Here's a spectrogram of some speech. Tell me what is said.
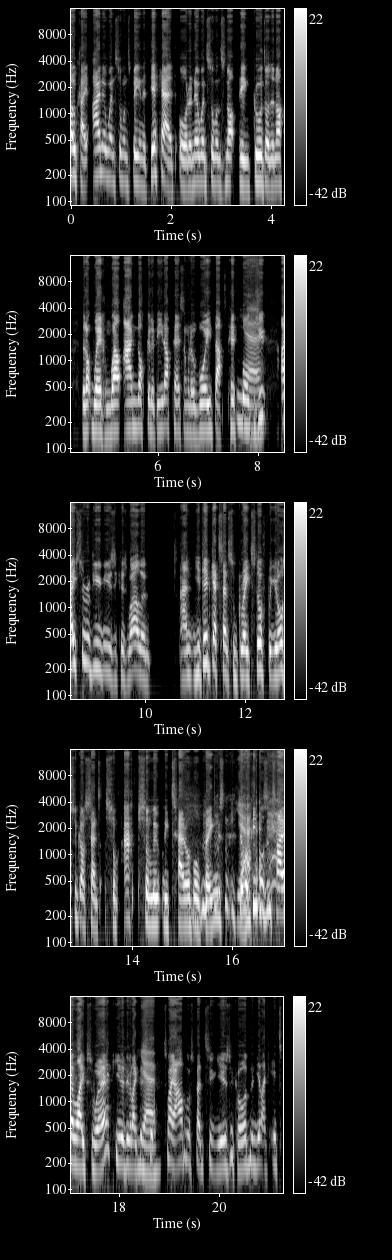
okay, I know when someone's being a dickhead, or I know when someone's not being good, or they're not they're not working well. I'm not going to be that person. I'm going to avoid that pitfall. Yeah. you, I used to review music as well, and and you did get sent some great stuff, but you also got sent some absolutely terrible things Yeah. that were people's entire life's work. You know, they were like, this, Yeah. it's my album I've spent two years recording, and you're like, it's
